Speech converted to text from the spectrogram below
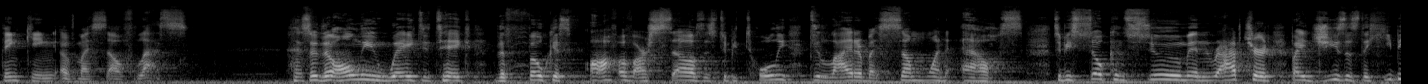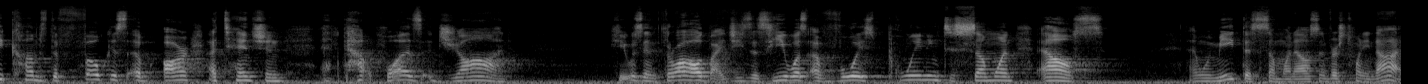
thinking of myself less. So, the only way to take the focus off of ourselves is to be totally delighted by someone else, to be so consumed and raptured by Jesus that he becomes the focus of our attention. And that was John. He was enthralled by Jesus, he was a voice pointing to someone else. And we meet this someone else in verse 29.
